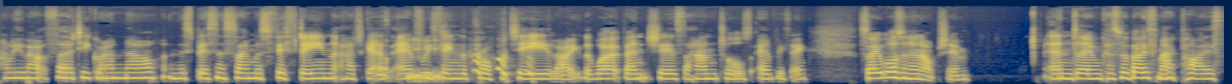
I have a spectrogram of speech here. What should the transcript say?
probably about 30 grand now. And this business loan was 15 that had to get us everything the property, like the workbenches, the hand tools, everything. So it wasn't an option. And because um, we're both magpies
